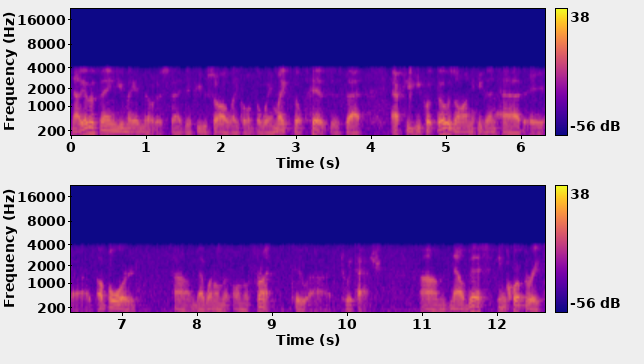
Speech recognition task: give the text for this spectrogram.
Now the other thing you may have noticed that if you saw like the way Mike built his is that after he put those on, he then had a, uh, a board um, that went on the on the front to uh, to attach. Um, now this incorporates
